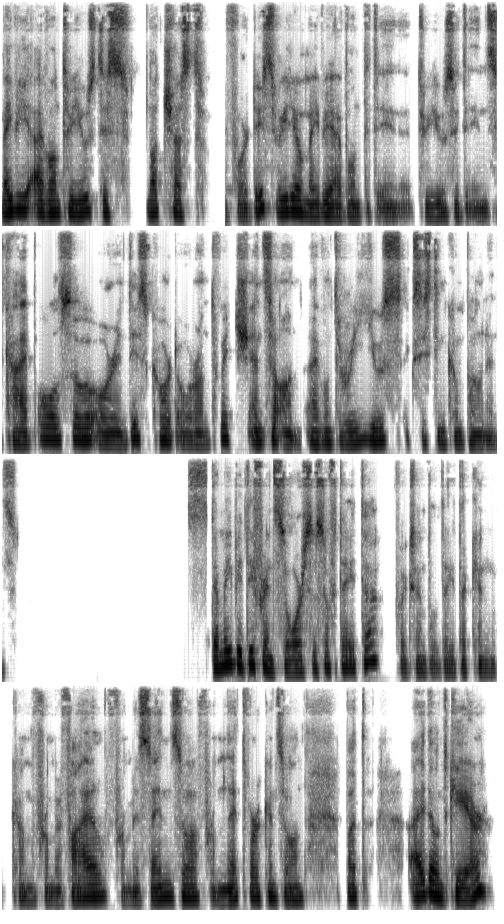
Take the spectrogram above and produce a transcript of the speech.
Maybe I want to use this not just for this video, maybe I wanted to use it in Skype also, or in Discord, or on Twitch, and so on. I want to reuse existing components. There may be different sources of data. For example, data can come from a file, from a sensor, from network, and so on. But I don't care.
